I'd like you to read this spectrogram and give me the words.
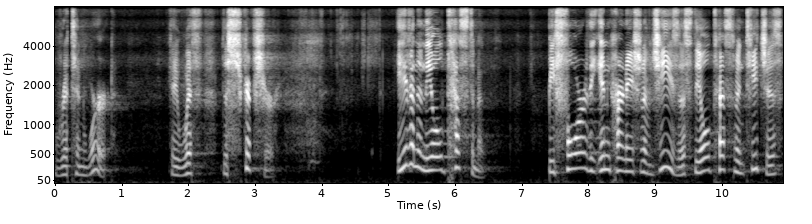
written Word okay, with the scripture. Even in the Old Testament, before the incarnation of Jesus, the Old Testament teaches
